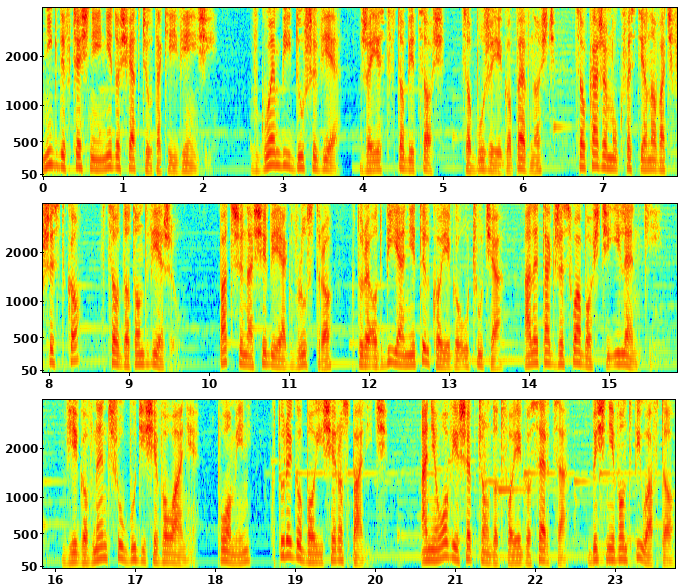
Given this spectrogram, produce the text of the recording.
Nigdy wcześniej nie doświadczył takiej więzi. W głębi duszy wie, że jest w tobie coś, co burzy jego pewność, co każe mu kwestionować wszystko, w co dotąd wierzył. Patrzy na siebie jak w lustro, które odbija nie tylko jego uczucia, ale także słabości i lęki. W jego wnętrzu budzi się wołanie, płomień, którego boi się rozpalić. Aniołowie szepczą do twojego serca, byś nie wątpiła w to,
